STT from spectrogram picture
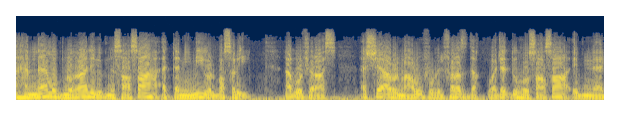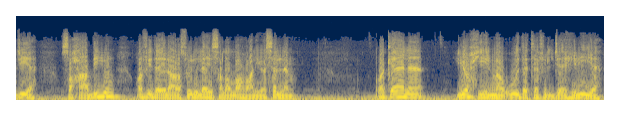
همام بن غالب بن صعصاع التميمي البصري. أبو فراس الشاعر المعروف بالفرزدق وجده صعصاع ابن ناجية صحابي وفد إلى رسول الله صلى الله عليه وسلم. وكان يحيي الموؤودة في الجاهلية.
